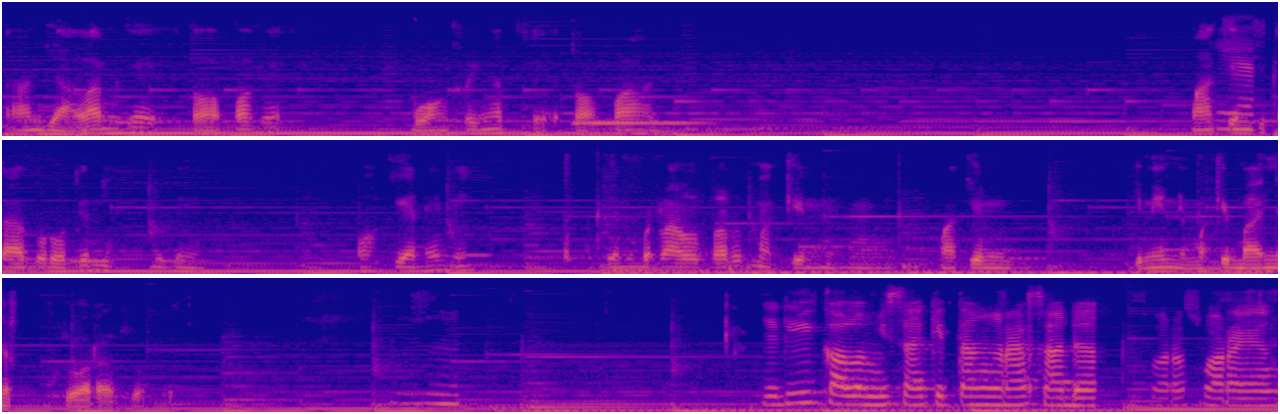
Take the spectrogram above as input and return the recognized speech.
jangan jalan kayak atau apa kayak buang keringat kayak atau apa gitu makin Iya. kita turutin gitu makin ini makin berlarut-larut makin makin makin ini makin banyak suara suara Mhm. Jadi kalau misalnya kita ngerasa ada suara-suara yang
